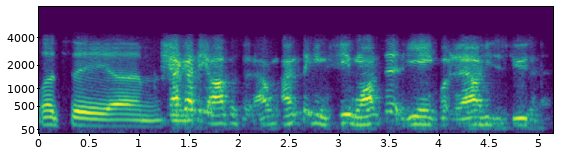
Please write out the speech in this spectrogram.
Let's see. Um, I got the opposite. I, I'm thinking she wants it. He ain't putting it out. He's just using it.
